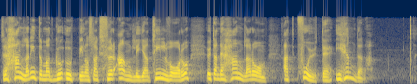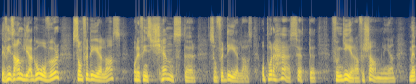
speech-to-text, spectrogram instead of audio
Så det handlar inte om att gå upp i någon slags förandligad tillvaro, utan det handlar om att få ut det i händerna. Det finns andliga gåvor som fördelas och det finns tjänster som fördelas. Och på det här sättet fungerar församlingen. Men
